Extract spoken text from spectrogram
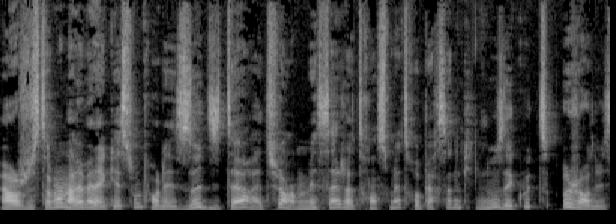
Alors justement, on arrive à la question pour les auditeurs. As-tu un message à transmettre aux personnes qui nous écoutent aujourd'hui?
